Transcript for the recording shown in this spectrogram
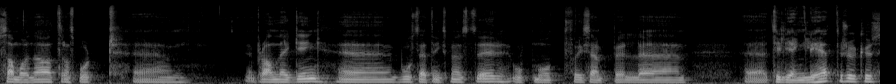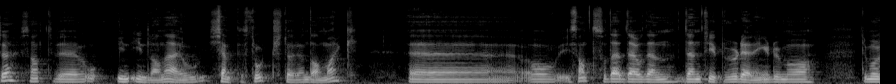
samordna transport? Eh, bosettingsmønster opp mot f.eks. Eh, eh, tilgjengelighet til sykehuset. Sant? Innlandet er jo kjempestort, større enn Danmark. Eh, og, Så det, det, er jo den, den, type vurderinger du må, du må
